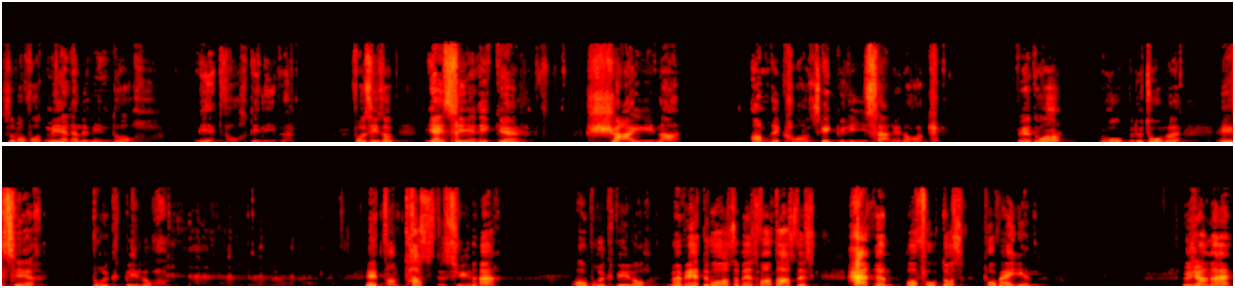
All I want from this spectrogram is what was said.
som har fått mer eller mindre medfart i livet. For å si sånn Jeg ser ikke shina amerikanske glis her i dag. Vet du hva? Jeg håper du tåler det. Jeg ser bruktbiler. Et fantastisk syn her av bruktbiler. Men vet du hva som er så fantastisk? Herren har fått oss på veien. Du skjønner,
